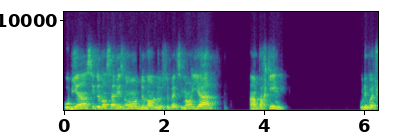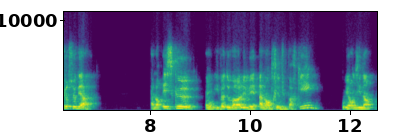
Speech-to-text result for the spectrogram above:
ou bien si devant sa maison, devant ce bâtiment, il y a un parking où les voitures se garent. Alors, est-ce qu'il va devoir allumer à l'entrée du parking, ou bien on dit non,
